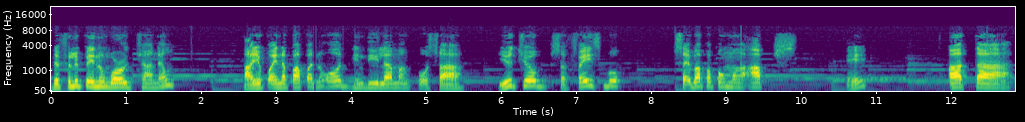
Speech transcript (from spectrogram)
The Filipino World Channel tayo po ay napapanood hindi lamang po sa YouTube, sa Facebook, sa iba pa pong mga apps. Okay? At uh,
